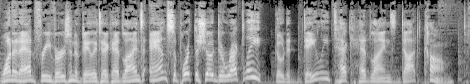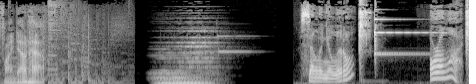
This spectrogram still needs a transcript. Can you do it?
Want an ad free version of Daily Tech Headlines and support the show directly? Go to dailytechheadlines.com to find out how. Selling a little or a lot?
